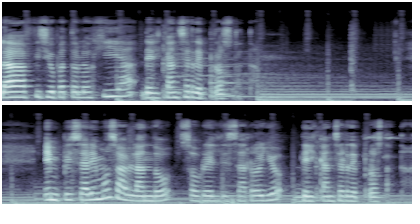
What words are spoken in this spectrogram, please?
la fisiopatología del cáncer de próstata. Empezaremos hablando sobre el desarrollo del cáncer de próstata.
